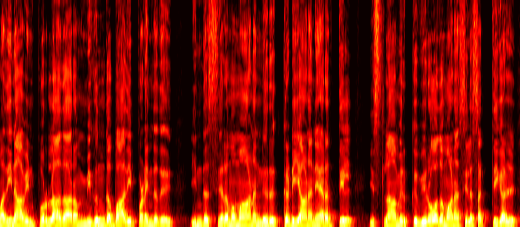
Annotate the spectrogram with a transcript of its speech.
மதினாவின் பொருளாதாரம் மிகுந்த பாதிப்படைந்தது. இந்த சிரமமான நெருக்கடியான நேரத்தில் இஸ்லாமிற்கு விரோதமான சில சக்திகள்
